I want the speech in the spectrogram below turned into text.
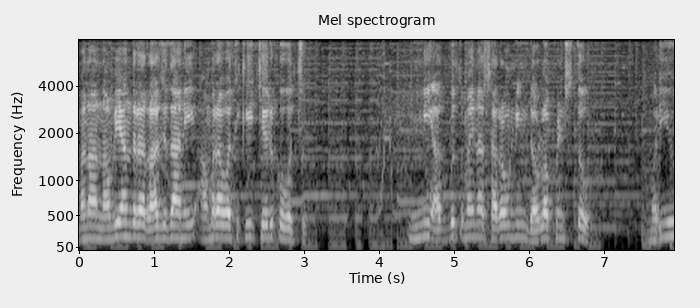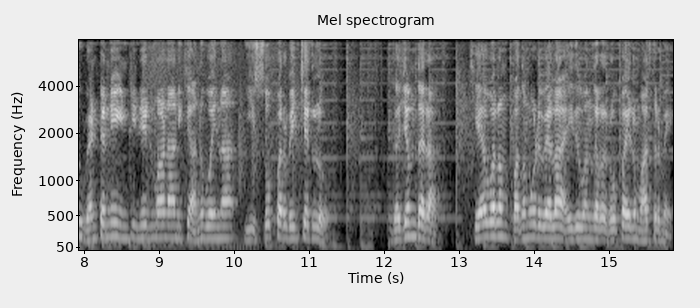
మన నవ్యాంధ్ర రాజధాని అమరావతికి చేరుకోవచ్చు. ఇన్ని అద్భుతమైన సరౌండింగ్ డెవలప్మెంట్స్తో మరియు వెంటనే ఇంటి నిర్మాణానికి అనువైన ఈ సూపర్ వెంచర్లో గజం ధర కేవలం పదమూడు వేల ఐదు వందల రూపాయలు మాత్రమే.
